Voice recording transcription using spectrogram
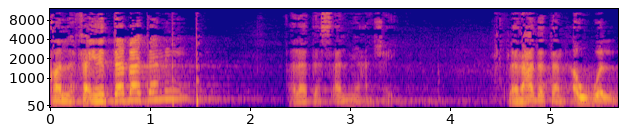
قال فإن اتبعتني فلا تسألني عن شيء. لأن عادة أول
